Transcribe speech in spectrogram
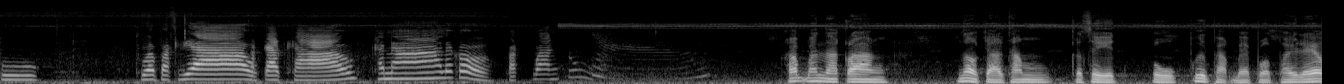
ปลูก ถั่วฝักยาวกาดขาวคะน้าแล้วก็ฝักวางตุ้ง ครับบ้านนากลาง นอกจากทำเกษตรปลูกพืชผักแบบปลอดภัยแล้ว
